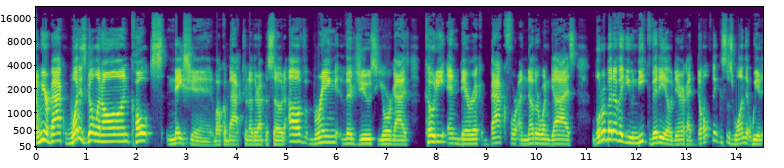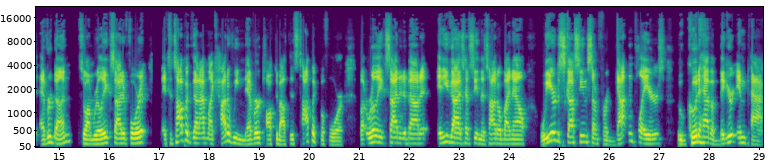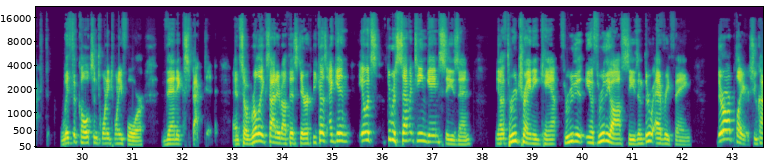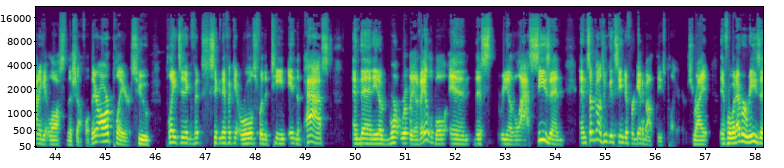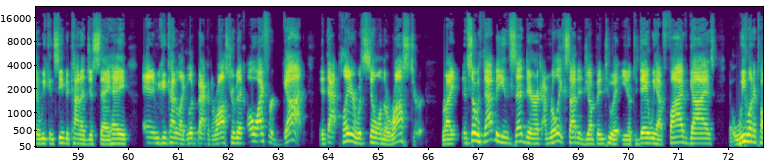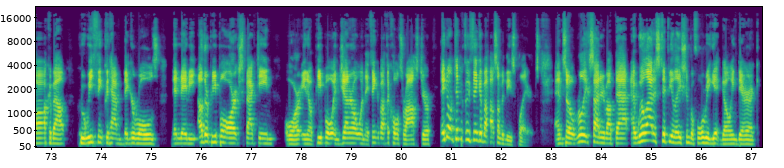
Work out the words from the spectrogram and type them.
And we are back. What is going on, Colts Nation? Welcome back to another episode of Bring the Juice. Your guys, Cody and Derek, back for another one, guys. A little bit of a unique video, Derek. I don't think this is one that we have ever done, so I'm really excited for it. It's a topic that I'm like, how have we never talked about this topic before? But really excited about it. And you guys have seen the title by now. We are discussing some forgotten players who could have a bigger impact with the Colts in 2024 than expected. And so, really excited about this, Derek, because again, you know, it's through a 17 game season, you know, through training camp, through the, you know, through the off season, through everything. There are players who kind of get lost in the shuffle. There are players who played significant roles for the team in the past and then, you know, weren't really available in this, you know, the last season. And sometimes we can seem to forget about these players, right? And for whatever reason, we can seem to kind of just say, hey, and we can kind of like look back at the roster and be like, oh, I forgot that that player was still on the roster. Right. And so, with that being said, Derek, I'm really excited to jump into it. You know, today we have five guys that we want to talk about who we think could have bigger roles than maybe other people are expecting or you know people in general when they think about the Colts roster, they don't typically think about some of these players. And so really excited about that. I will add a stipulation before we get going, Derek.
